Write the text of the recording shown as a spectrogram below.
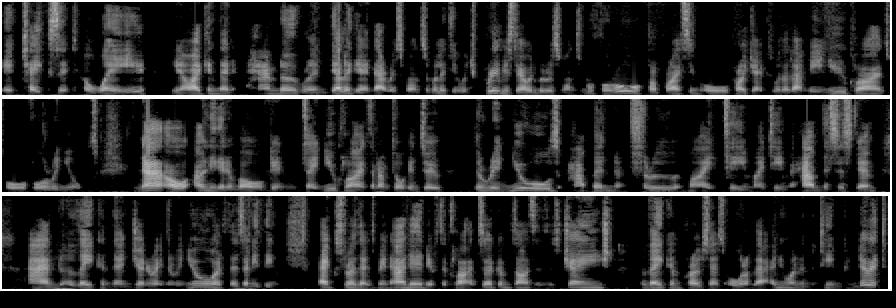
it takes it away you know, I can then hand over and delegate that responsibility, which previously I would be responsible for all for pricing all projects, whether that be new clients or for renewals. Now I only get involved in say new clients that I'm talking to. The renewals happen through my team. My team have the system and they can then generate the renewal. If there's anything extra that's been added, if the client circumstances has changed, they can process all of that. Anyone in the team can do it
